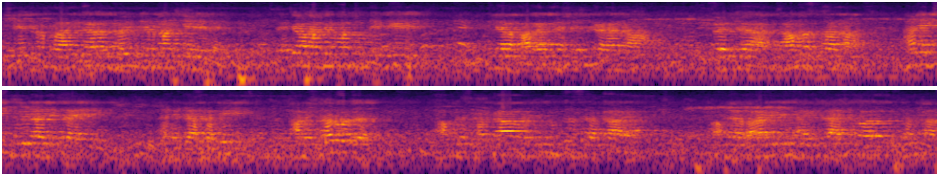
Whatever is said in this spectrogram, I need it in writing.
क्षेत्र प्राधिकरण नवीन निर्माण केलेलं आहे. त्याच्या माध्यमातून देखील इथल्या भागातल्या शेतकऱ्यांना इकडच्या ग्रामस्थांना अनेक सुविधा देत आहे. आणि त्यासाठी आम्ही सर्वजण आपलं सरकार म्हणजे तुमचं सरकार आहे आपल्या मराठी आईच्या आशीर्वादाचं सरकार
